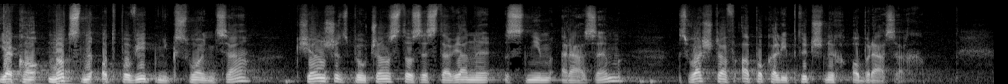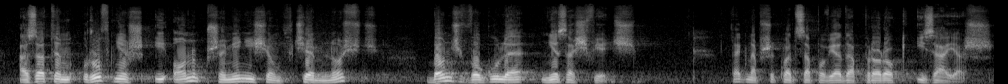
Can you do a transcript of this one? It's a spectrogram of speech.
Jako nocny odpowiednik Słońca, księżyc był często zestawiany z nim razem, zwłaszcza w apokaliptycznych obrazach. A zatem również i on przemieni się w ciemność, bądź w ogóle nie zaświeci. Tak na przykład zapowiada prorok Izajasz,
